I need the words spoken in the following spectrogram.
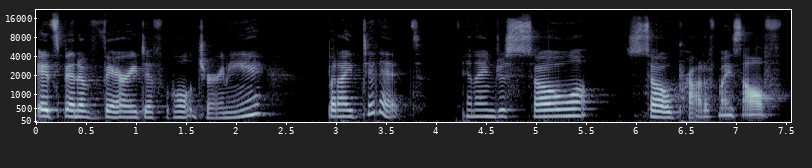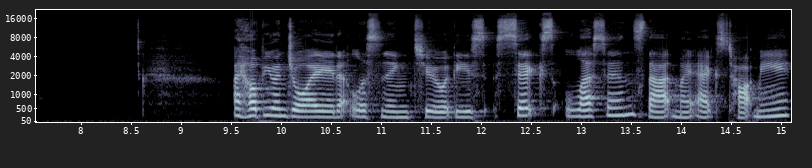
it's been a very difficult journey, but I did it. And I'm just so, so proud of myself. I hope you enjoyed listening to these six lessons that my ex taught me.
